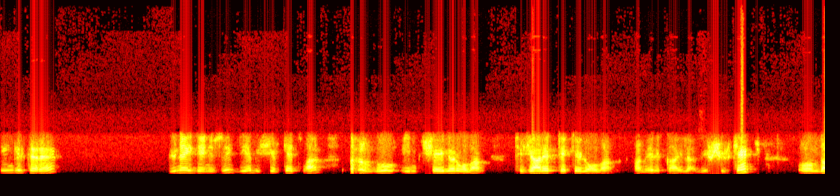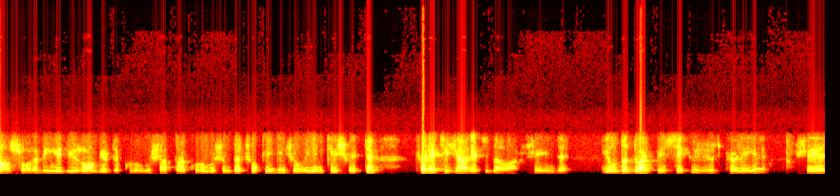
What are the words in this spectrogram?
İngiltere Güney Denizi diye bir şirket var. Bu şeyleri olan ticaret tekeli olan Amerika ile bir şirket. Ondan sonra 1711'de kurulmuş. Hatta kuruluşunda çok ilginç onu yeni keşfettim. Köle ticareti de var şeyinde. Yılda 4800 köleyi şeye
